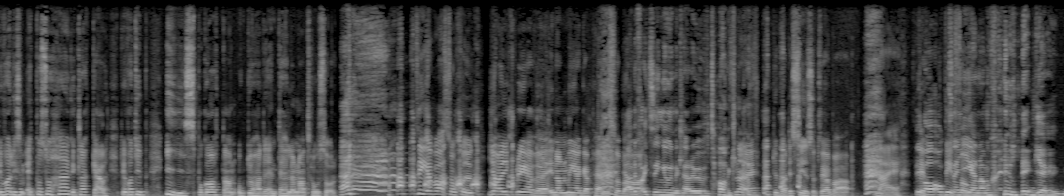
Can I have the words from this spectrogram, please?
Det var liksom ett par så höga klackar. Det var typ is på gatan och du hade inte heller några trosor. Det var så sjukt. Jag gick bredvid i någon megapäls och Jag bara... hade faktiskt inga underkläder överhuvudtaget. Nej, du bara det syns att jag bara, nej. Det, var också en fun- genomskinlig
